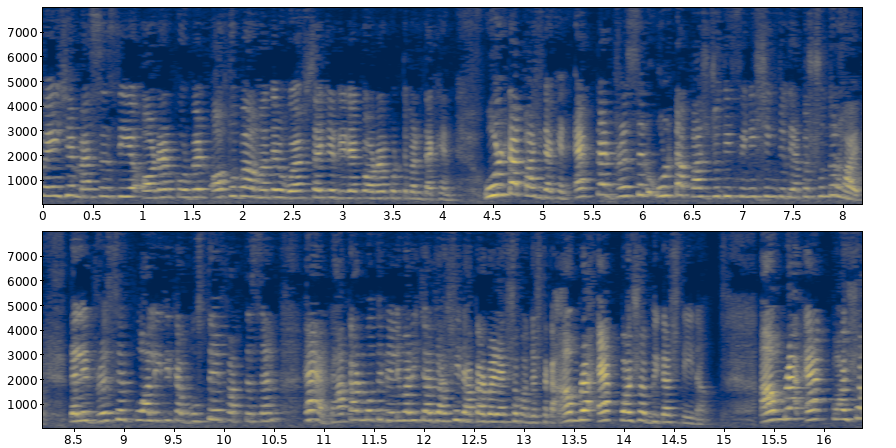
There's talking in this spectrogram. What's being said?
পেজে মেসেজ দিয়ে অর্ডার করবেন, অথবা আমাদের ওয়েবসাইটে ডিরেক্ট অর্ডার করতে পারেন। দেখেন, উল্টা পাশ, দেখেন, একটা ড্রেসের উল্টা পাশ যদি ফিনিশিং যদি এত সুন্দর হয়, তাহলে ড্রেসের কোয়ালিটিটা বুঝতেই পারতেছেন। হ্যাঁ ঢাকার মধ্যে ডেলিভারি চার্জ আসি ঢাকার বাইরে একশো পঞ্চাশ টাকা। আমরা এক পয়সা বিকাশ নিই না। আমরা এক পয়সা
